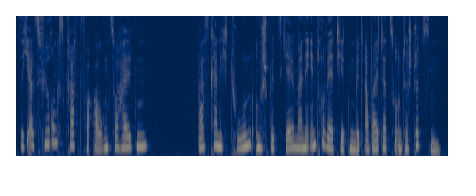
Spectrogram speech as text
sich als Führungskraft vor Augen zu halten, was kann ich tun, um speziell meine introvertierten Mitarbeiter zu unterstützen –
